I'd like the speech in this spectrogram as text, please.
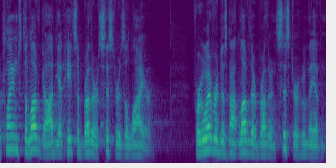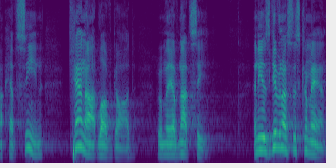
claims to love God yet hates a brother or sister is a liar. For whoever does not love their brother and sister whom they have, not, have seen cannot love God whom they have not seen. And he has given us this command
